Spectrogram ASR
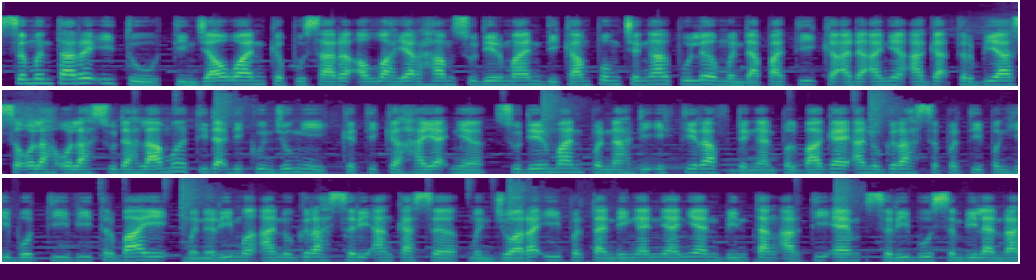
Sementara itu, tinjauan ke pusara Allahyarham Sudirman di Kampung Cengal pula mendapati keadaannya agak terbiar seolah-olah sudah lama tidak dikunjungi. Ketika hayatnya, Sudirman pernah diiktiraf dengan pelbagai anugerah seperti penghibur TV terbaik, menerima anugerah Seri Angkasa, menjuarai pertandingan nyanyian bintang RTM 1976,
